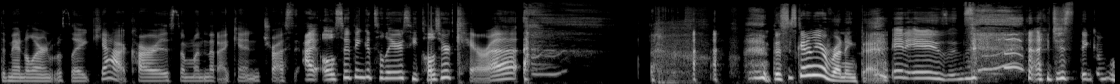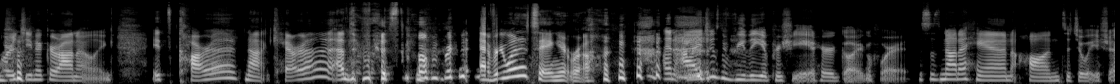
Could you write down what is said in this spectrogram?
the mandalorian was like yeah kara is someone that i can trust i also think it's hilarious he calls her kara this is going to be a running thing. it is it's, i just think of poor gina carano like it's kara not kara at the press conference Everyone is saying it wrong. and I just really appreciate her going for it. This is not a Han Han situation.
